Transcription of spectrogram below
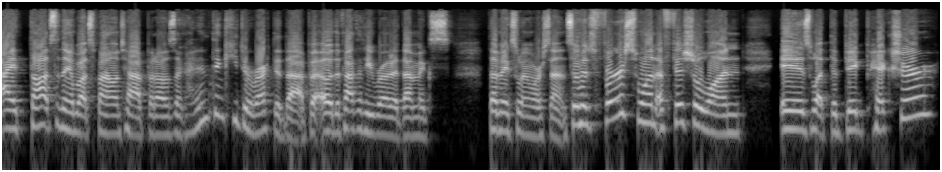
I thought something about Spinal Tap, but I was like, I didn't think he directed that. But oh, the fact that he wrote it that makes that makes way more sense. So his first one, official one, is what the Big Picture.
